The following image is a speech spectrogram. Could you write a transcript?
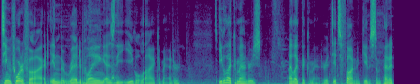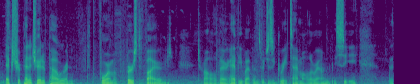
Team Fortified in the red playing as the Eagle Eye Commander. Eagle Eye Commanders, I like the Commander. It, it's fun. It gives some extra penetrative power and form of burst fires to all their heavy weapons, which is a great time all around. We see the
